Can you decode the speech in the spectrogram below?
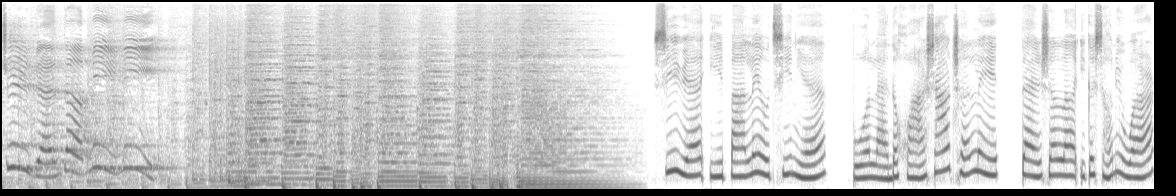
巨人的秘密》。西元一八六七年。波兰的华沙城里诞生了一个小女娃，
